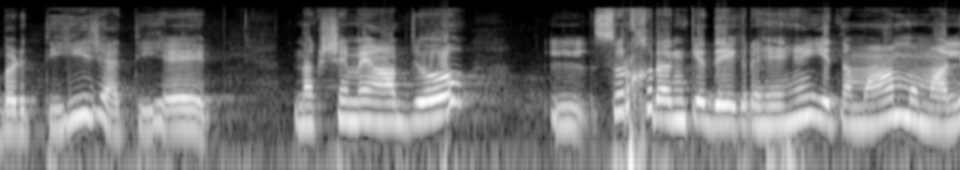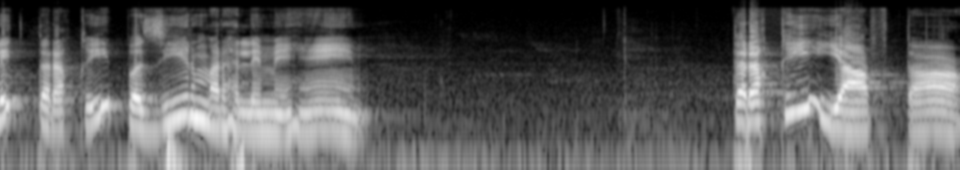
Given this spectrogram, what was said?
بڑھتی ہی جاتی ہے۔ نقشے میں آپ جو سرخ رنگ کے دیکھ رہے ہیں، یہ تمام ممالک ترقی پذیر مرحلے میں ہیں۔ ترقی یافتہ۔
